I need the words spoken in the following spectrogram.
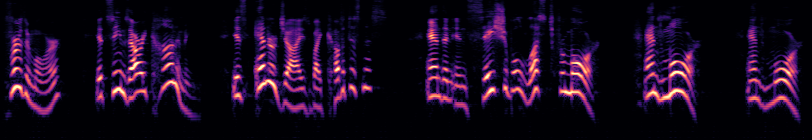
Furthermore, it seems our economy is energized by covetousness and an insatiable lust for more and more and more.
